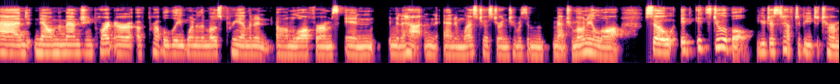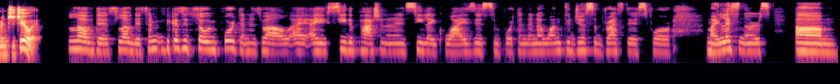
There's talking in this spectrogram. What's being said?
and now i'm a managing partner of probably one of the most preeminent um, law firms in manhattan and in westchester in terms of matrimonial law. So it, it's doable. You just have to be determined to do it. Love this love this. And because it's so important as well I, I see the passion and i see like why is this important? And i want to just address this for my listeners um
